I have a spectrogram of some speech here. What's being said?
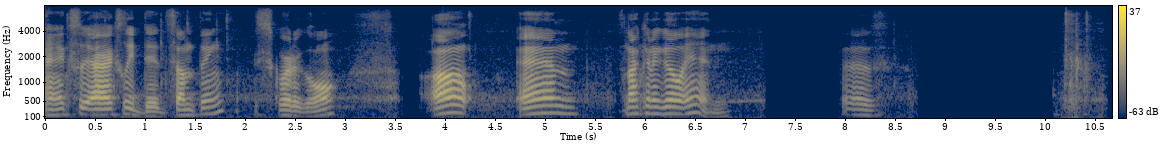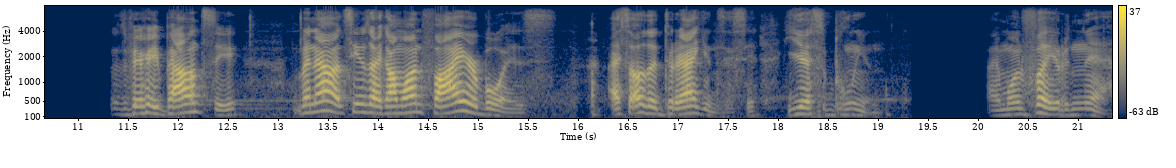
Actually, I actually did something. Scored a goal. Oh, and it's not gonna go in. It's very bouncy. But now it seems like I'm on fire, boys. I saw the dragons. I said, yes, Blin. I'm on fire now.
